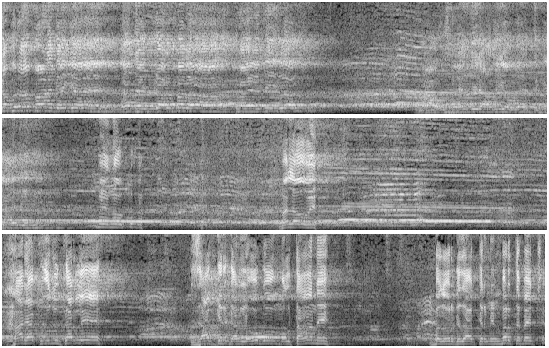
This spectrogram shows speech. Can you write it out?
ہے قبرہ بڑھ گئی ہے۔ آدھا کربلا ترائے دیلہ ماں حسین دی راضی ہوئے دکھا لی میں نوکر۔ بھلا ہوئے۔ ہر ایک وضو کر لے۔ ذاکر کر لوگو ملتان ہے بزرگ ذاکر ممبر تے بیٹھے۔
